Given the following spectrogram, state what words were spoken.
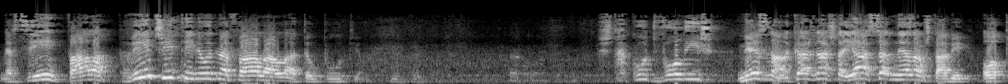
merci, hvala, pa vi čiti ljudima, hvala, Allah te uputio. Šta god voliš, ne znam, Kaže, znaš šta, ja sad ne znam šta bi, ok,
